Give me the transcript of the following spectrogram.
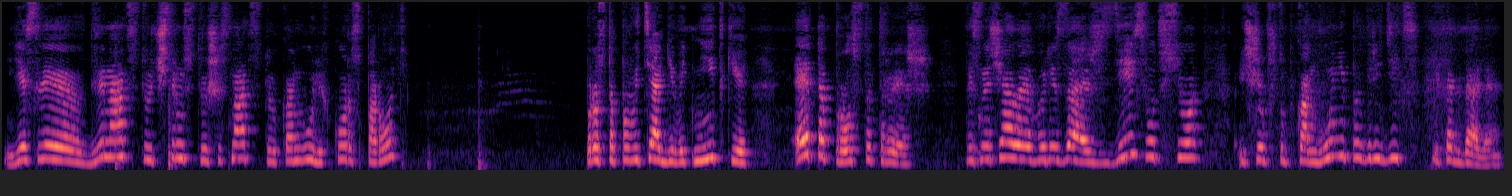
если 12, 14, 16 канву легко распороть, просто повытягивать нитки, это просто трэш. Ты сначала вырезаешь здесь вот все, еще чтобы канву не повредить и так далее.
